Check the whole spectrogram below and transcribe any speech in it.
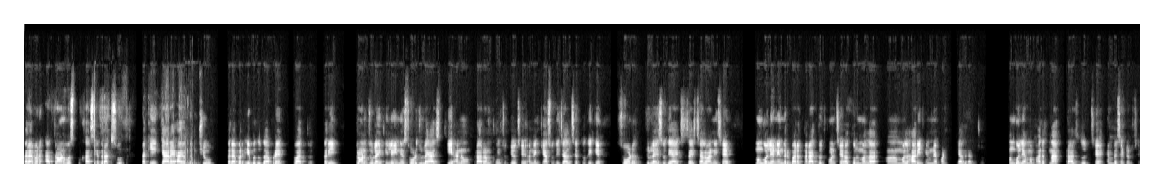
બરાબર? આ ત્રણ વસ્તુ ખાસ યાદ રાખશું. બાકી ક્યારે આયોજન થયું? બરાબર? એ બધું તો આપણે વાત કરી ત્રણ જુલાઈથી લઈને સોળ જુલાઈ. આજથી આનો પ્રારંભ થઈ ચૂક્યો છે અને ક્યાં સુધી ચાલશે તો કે સોળ જુલાઈ સુધી આ એક્સરસાઇઝ ચાલવાની છે. મંગોલિયાની અંદર ભારતના રાજદૂત કોણ છે? અતુલ મલહારી, એમને પણ યાદ રાખજો. મંગોલિયામાં ભારતના રાજદૂત છે એમ્બેસેડર છે.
